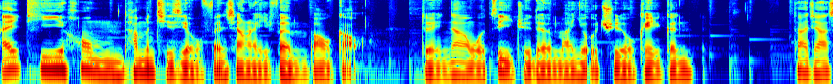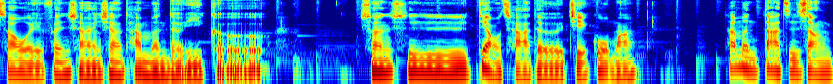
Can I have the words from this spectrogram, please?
，IT Home 他们其实有分享了一份报告，对，那我自己觉得蛮有趣的，我可以跟大家稍微分享一下他们的一个算是调查的结果吗？他们大致上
